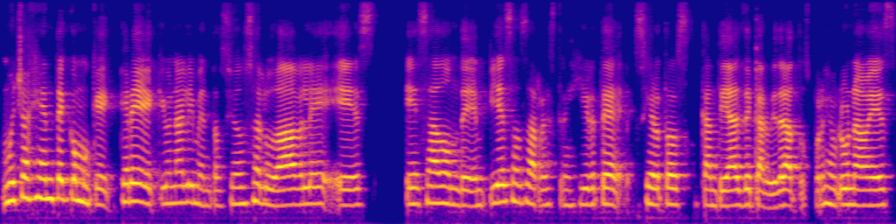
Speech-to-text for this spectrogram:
mucha gente como que cree que una alimentación saludable es esa donde empiezas a restringirte ciertas cantidades de carbohidratos. Por ejemplo, una vez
